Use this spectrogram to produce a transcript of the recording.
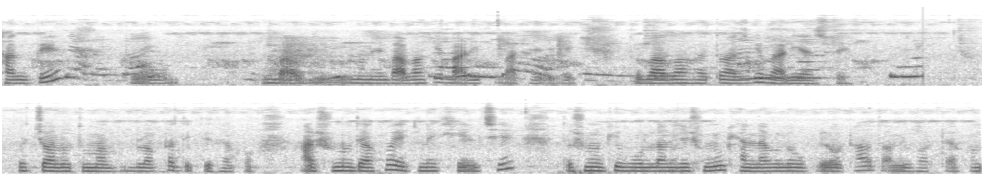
থাকবে। তো মানে বাবাকে বাড়িতে পাঠিয়ে দেবে। তো বাবা হয়তো আজকে বাড়ি আসবে। তো চলো তোমার ব্লগটা দেখতে থাকো। আর শুনু দেখো, এখানে খেলছে। তো শুনুকে বললাম যে শুনু খেলনাগুলো উপরে ওঠাও। তো আমি ঘরটা এখন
